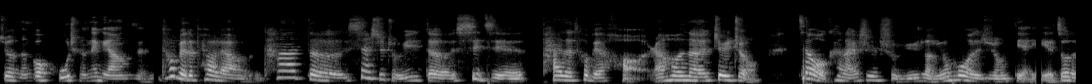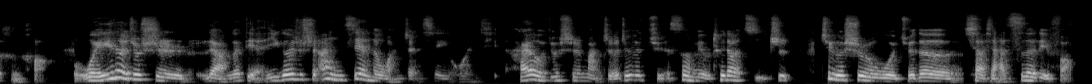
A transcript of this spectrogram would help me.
就能够糊成那个样子，特别的漂亮。他的现实主义的细节拍的特别好，然后呢，这种在我看来是属于冷幽默的这种点也做得很好。唯一的就是两个点，一个就是案件的完整性有问题，还有就是马哲这个角色没有推到极致，这个是我觉得小瑕疵的地方，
